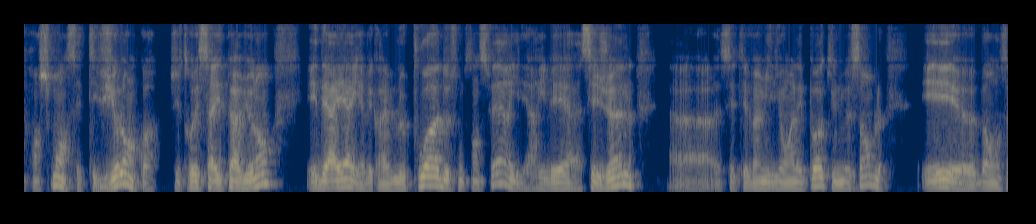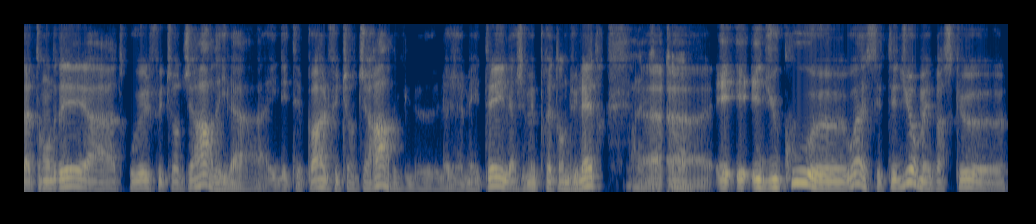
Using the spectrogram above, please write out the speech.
franchement, c'était violent, quoi. J'ai trouvé ça hyper violent. Et derrière, il y avait quand même le poids de son transfert. Il est arrivé assez jeune. Euh, c'était 20 millions à l'époque, il me semble. Et euh, ben, on s'attendait à trouver le futur Gérard. Il n'était pas le futur Gérard. Il l'a jamais été. Il n'a jamais prétendu l'être. Euh, et, et, du coup, ouais, c'était dur, mais parce que,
